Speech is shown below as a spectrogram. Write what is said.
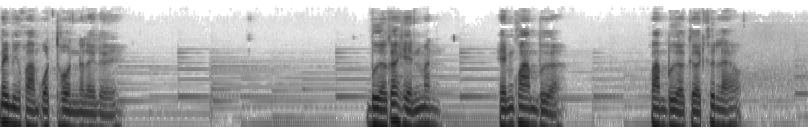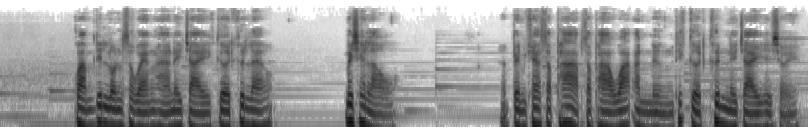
ไม่มีความอดทนอะไรเลย เบื่อก็เห็นมัน เห็นความเบื่อ ความเบื่อเกิดขึ้นแล้ว ความดิ้นรนแสวงหาในใจเกิดขึ้นแล้ว ไม่ใช่เรา เป็นแค่สภาพสภาวะอันหนึ่งที่เกิดขึ้นในใจเฉยๆ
